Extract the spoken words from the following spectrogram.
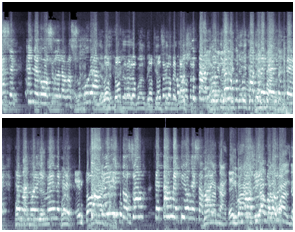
hacen el negocio de la basura. Nosotros lo- nosotros que ¿Cómo estamos tratando- ¿Qué es lo que tú estás creyendo Manuel Jiménez, que toditos son que están metidos en esa vaina? ibas a decir algo de Waldi.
